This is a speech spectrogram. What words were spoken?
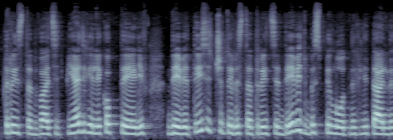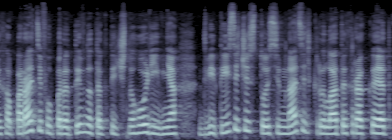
325 гелікоптерів, 9439 безпілотних літальних апаратів оперативно-тактичного рівня, 2117 крилатих ракет,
